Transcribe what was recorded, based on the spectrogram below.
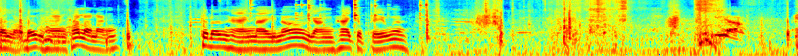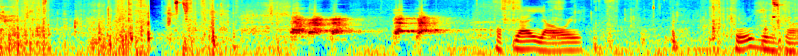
đây là đơn hàng khá là nặng. Cái đơn hàng này nó gần 20 triệu nha. Một dây rồi. Kiểu gì rồi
